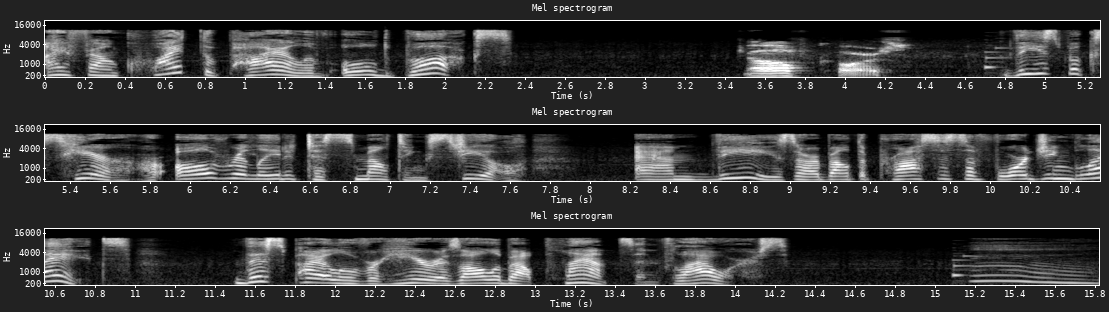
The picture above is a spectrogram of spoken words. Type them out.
I found quite the pile of old books. Of course. These books here are all related to smelting steel, and these are about the process of forging blades. This pile over here is all about plants and flowers. Hmm.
